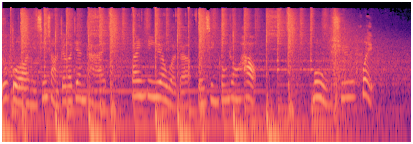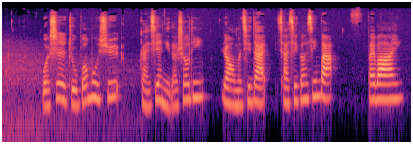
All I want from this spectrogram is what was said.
如果你欣赏这个电台，欢迎订阅我的微信公众号“木须会”。我是主播木须，感谢你的收听，让我们期待下期更新吧，拜拜。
